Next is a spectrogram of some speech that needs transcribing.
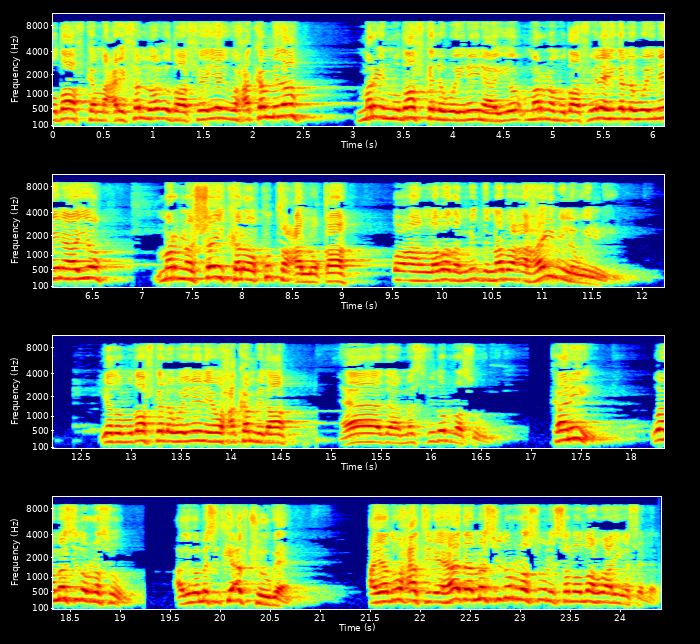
mudaafka macrifo loo idaafeeyey. Waxaa ka mid ah mar in mudaafka la weynaynaayo marna mudaaf ilayhiga la weynaynaayo marna shay kaleoo ku tacalluqa oo aan labada midnaba ahayn in la weynaynayo iyadoo mudaafka la weynaynaya waxaa ka mid ah haadaa masjidu rasuul. Kani waa masjid rasuul. Adigoo masjidka ag jooga. Ayaad waxaad tidhi haadaa masjidu rasuuli sala allahu alayh wasalam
